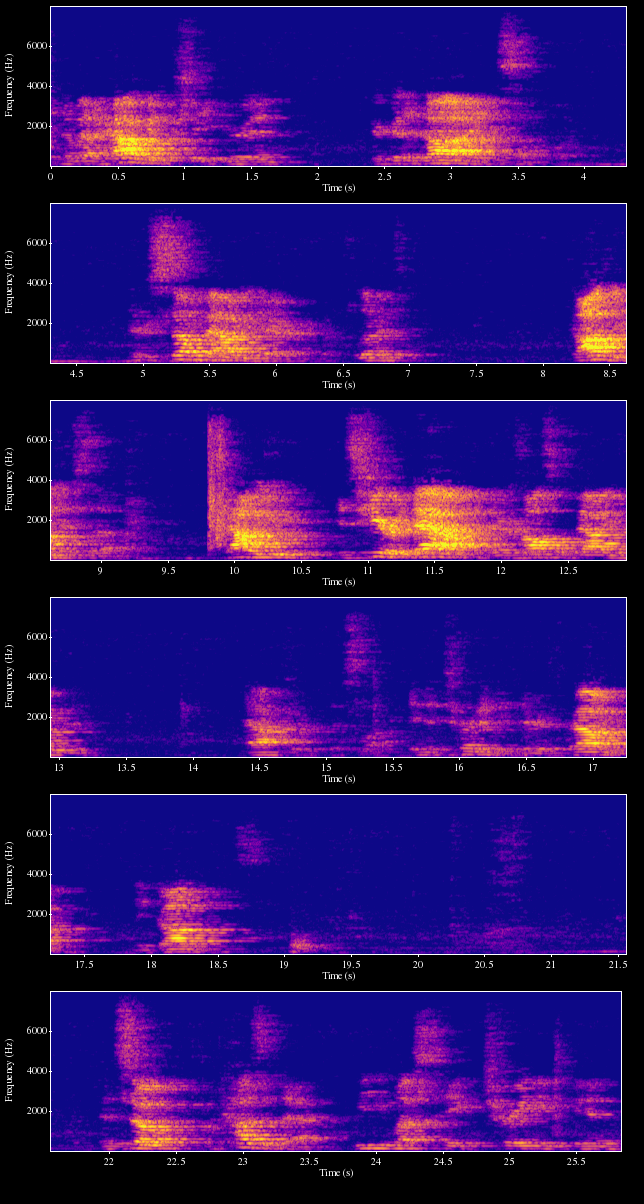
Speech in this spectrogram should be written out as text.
And no matter how good shape you're in, you're going to die at some point. There's some value there, but it's limited. Godliness, though, value is here and now, but there is also value in after this life. In eternity, there is value in godliness. And so, because of that, we must take training in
